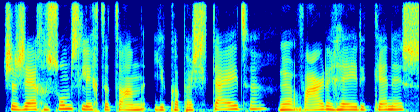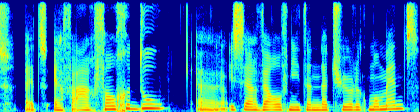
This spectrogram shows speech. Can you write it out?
Ze zeggen soms ligt het aan je capaciteiten, ja. vaardigheden, kennis, het ervaren van gedoe. Ja. Is er wel of niet een natuurlijk moment?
